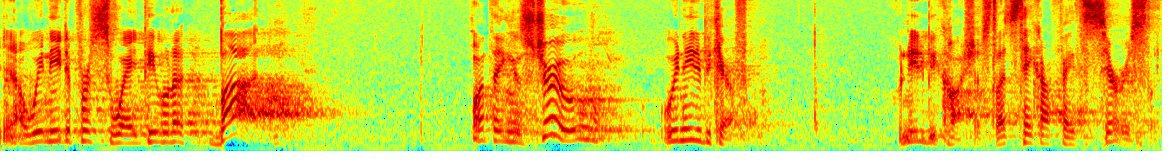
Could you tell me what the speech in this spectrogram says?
you know, we need to persuade people to, but one thing is true, we need to be careful. We need to be cautious. Let's take our faith seriously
